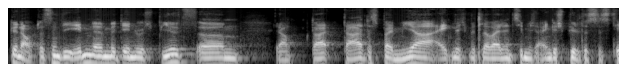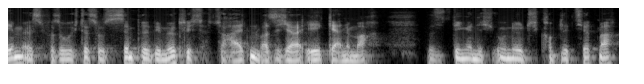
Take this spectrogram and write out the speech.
genau, das sind die Ebenen, mit denen du spielst. Ähm, ja, da, da das bei mir eigentlich mittlerweile ein ziemlich eingespieltes System ist, versuche ich das so simpel wie möglich zu halten, was ich ja eh gerne mache, dass ich Dinge nicht unnötig kompliziert mache.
